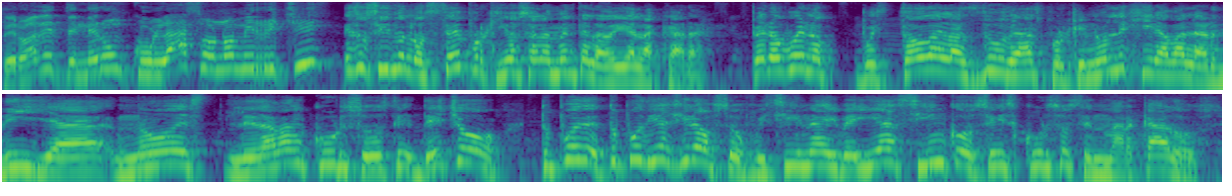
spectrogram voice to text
Pero ha de tener un culazo, ¿no, mi Richie? Eso sí no lo sé porque yo solamente la veía la cara. Pero bueno, pues todas las dudas, porque no le giraba la ardilla, no es, le daban cursos. De hecho, tú, tú podías ir a su oficina y veías cinco o seis cursos enmarcados.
